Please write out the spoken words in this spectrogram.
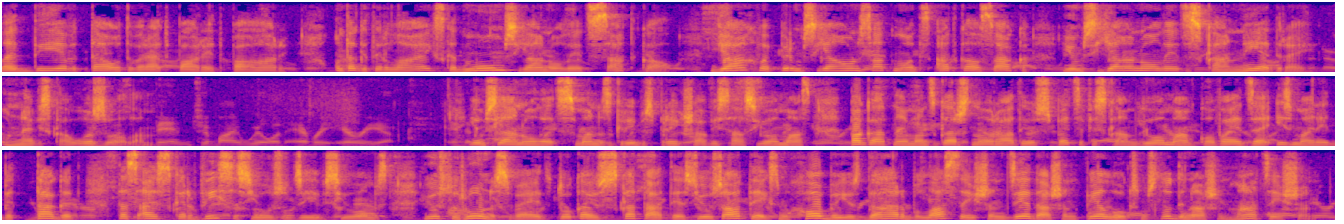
lai dieva tauta varētu pāriet pāri. Un tagad ir laiks, kad mums jānoliecas atkal. Jāhve pirms jaunas atmodas atkal saka, jums jānoliecas kā niedrei un nevis kā ozolam. Jums jānoliecas manas gribas priekšā visās jomās. Pagātnē mans gars norādīja uz specifiskām jomām, ko vajadzēja izmainīt, bet tagad tas aizskar visas jūsu dzīves jomas, jūsu runas veidu, to, kā jūs skatāties, jūsu attieksmi, hobijus, darbu, lasīšanu, dziedāšanu, pielūgsmu, sludināšanu, mācīšanu.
